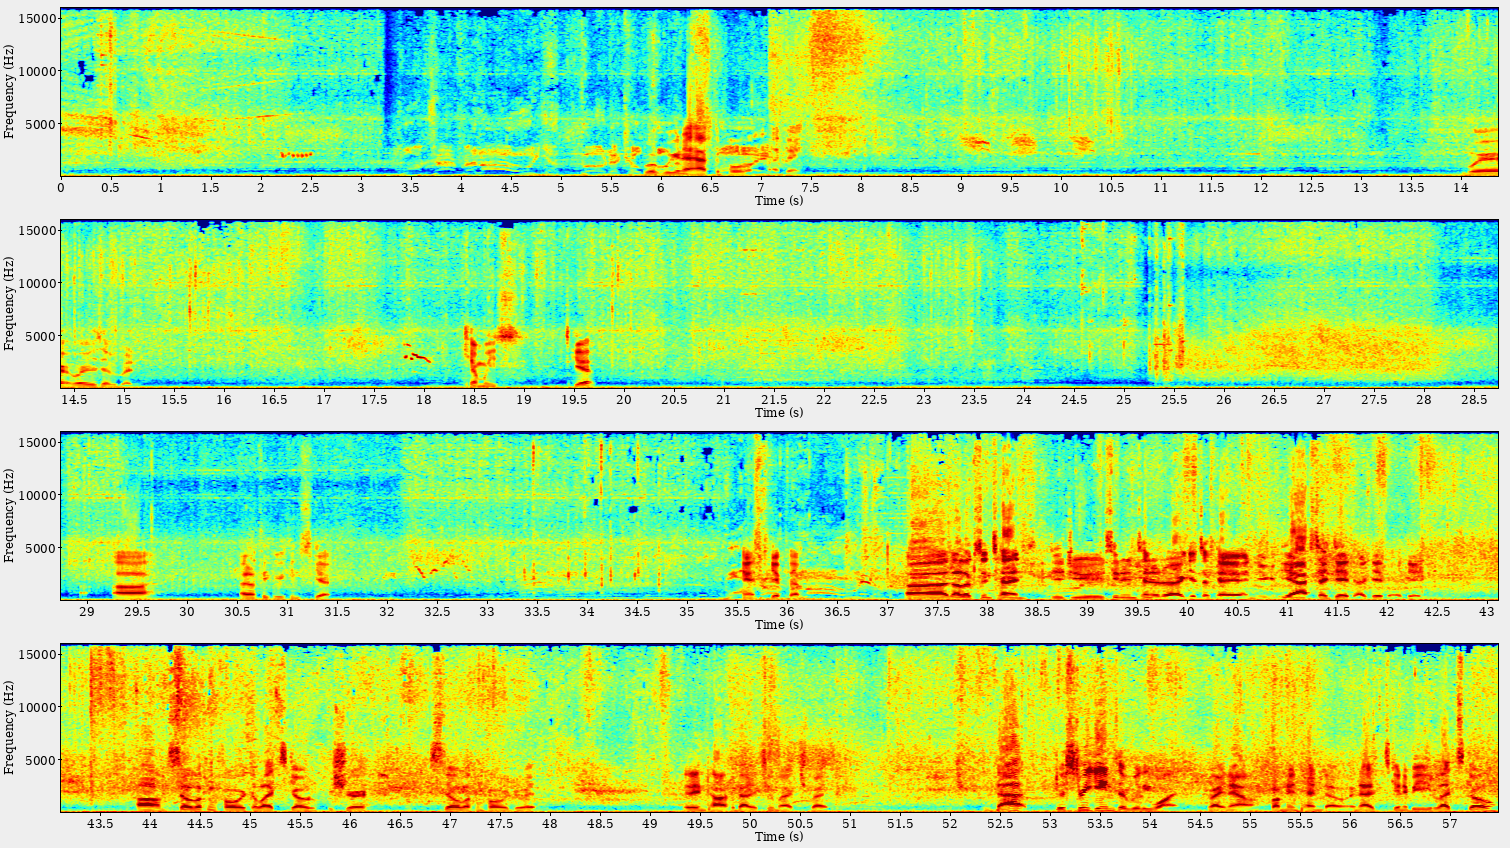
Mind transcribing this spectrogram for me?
We're, we're gonna have to pull him, I think. Where where is everybody? Can we skip? Uh, I don't think we can skip. Can't skip them. Uh, that looks intense. Did you see the Nintendo Direct? It's okay. And you, yes, I did. I did. I did. Um, so looking forward to Let's Go for sure. Still looking forward to it. They didn't talk about it too much, but that there's three games I really want right now from Nintendo, and that's gonna be Let's Go,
